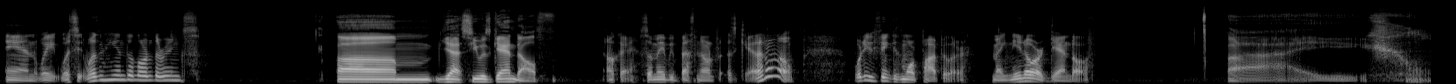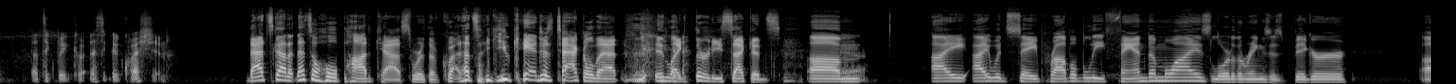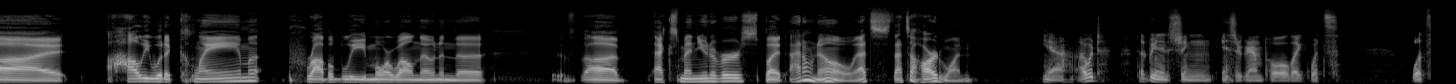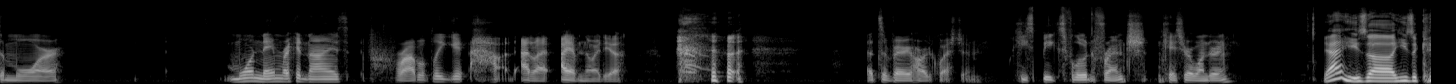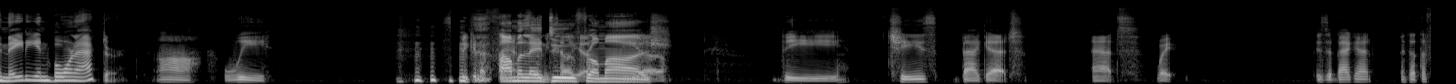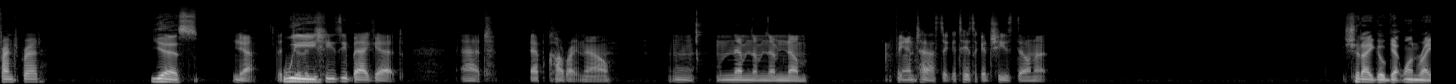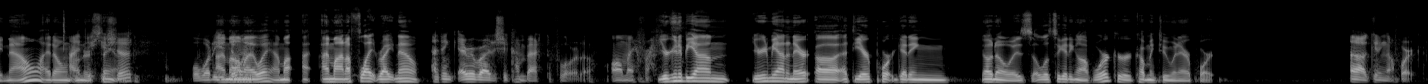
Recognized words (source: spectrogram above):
And wait, was it? Wasn't he in the Lord of the Rings? Um, yes, he was Gandalf. Okay, so maybe best known as Gandalf. I don't know. What do you think is more popular, Magneto or Gandalf? I. That's a big. That's a good question. That's got a, that's a whole podcast worth of que- that's like you can't just tackle that in like 30 seconds. Um Yeah. I I would say probably fandom wise Lord of the Rings is bigger uh Hollywood acclaim probably more well known in the uh X-Men universe, but I don't know. That's that's a hard one. Yeah, I would. That'd be an interesting Instagram poll. Like, what's what's a more more name recognized? Probably. Ga- I don't. I have no idea. That's a very hard question. He speaks fluent French, in case you're wondering. Yeah, he's a he's a Canadian born actor. Ah, oui. Speaking of France, let Omelette me tell du fromage. The, uh, the cheese baguette at wait, is it baguette? Is that the French bread? Yes. Yeah, the, Oui. the cheesy baguette at Epcot right now. Mm, num num num num. Fantastic! It tastes like a cheese donut. Should I go get one right now? I don't I understand. think you should. Well, what are you I'm doing? on my way. I'm on, I'm on a flight right now. I think everybody should come back to Florida. All my friends. You're gonna be on. You're gonna be on an air uh, at the airport getting. Oh no, is Alyssa getting off work or coming to an airport? uh, getting off work.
